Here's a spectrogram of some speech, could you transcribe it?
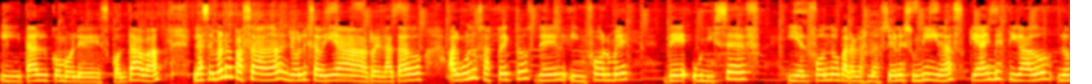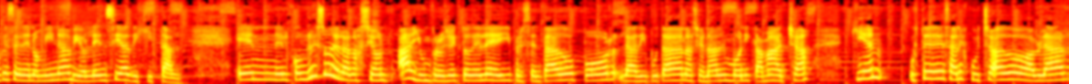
y tal como les contaba, la semana pasada yo les había relatado algunos aspectos del informe de UNICEF y el Fondo para las Naciones Unidas que ha investigado lo que se denomina violencia digital. En el Congreso de la Nación hay un proyecto de ley presentado por la diputada nacional Mónica Macha, quien ustedes han escuchado hablar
